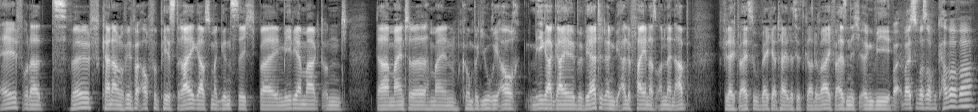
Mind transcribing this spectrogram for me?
11 oder 12, keine Ahnung, auf jeden Fall auch für PS3 gab es mal günstig bei Mediamarkt und da meinte mein Kumpel Juri auch mega geil bewertet, irgendwie alle feiern das online ab. Vielleicht weißt du, welcher Teil das jetzt gerade war. Ich weiß nicht, irgendwie. We- Weißt du, was auf dem Cover war,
